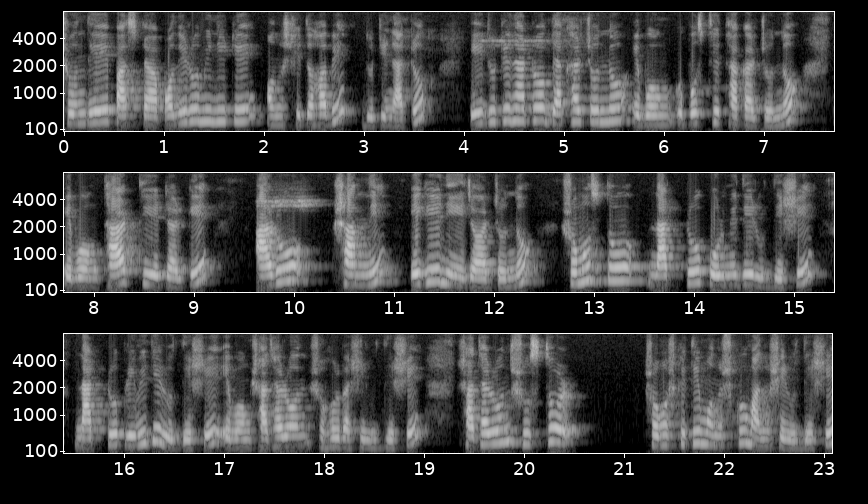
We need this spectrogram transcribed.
সন্ধে পাঁচটা পনেরো মিনিটে অনুষ্ঠিত হবে দুটি নাটক। এই দুটি নাটক দেখার জন্য এবং উপস্থিত থাকার জন্য এবং থার্ড থিয়েটারকে আরও সামনে এগিয়ে নিয়ে যাওয়ার জন্য সমস্ত নাট্য কর্মীদের উদ্দেশ্যে, নাট্যপ্রেমীদের উদ্দেশ্যে এবং সাধারণ শহরবাসীর উদ্দেশ্যে, সাধারণ সুস্থ সংস্কৃতি মনস্ক মানুষের উদ্দেশ্যে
